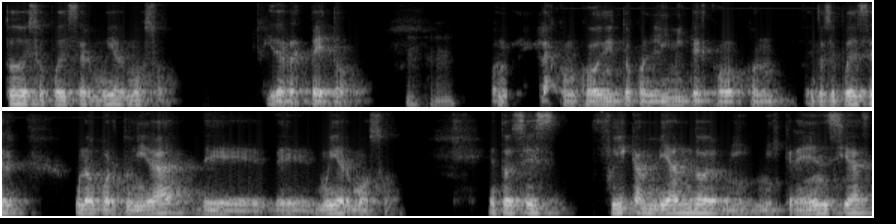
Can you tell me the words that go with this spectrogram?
todo eso puede ser muy hermoso y de respeto con reglas, con código, con límites, con, entonces puede ser una oportunidad de, muy hermoso. Entonces fui cambiando mis creencias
